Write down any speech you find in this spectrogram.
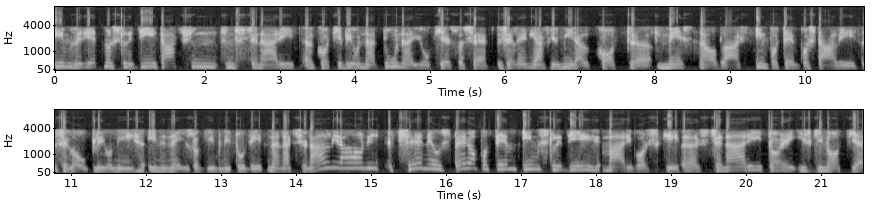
jim verjetno sledi takšen scenarij, eh, kot je bil na Dunaju, kjer so se zeleni afirmirali kot eh, mestna oblast in potem postali zelo vplivni in neizogibni tudi na nacionalni ravni. Če ne uspejo, potem jim sledi mariborski eh, scenarij, torej izginotje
